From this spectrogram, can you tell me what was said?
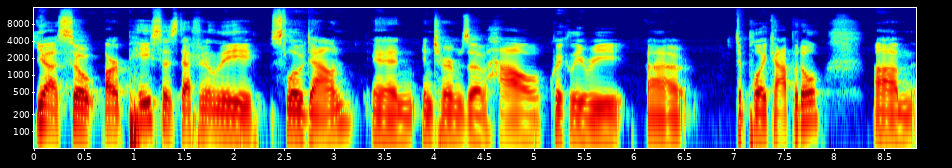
Yeah, so our pace has definitely slowed down in in terms of how quickly we uh, deploy capital. Um,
